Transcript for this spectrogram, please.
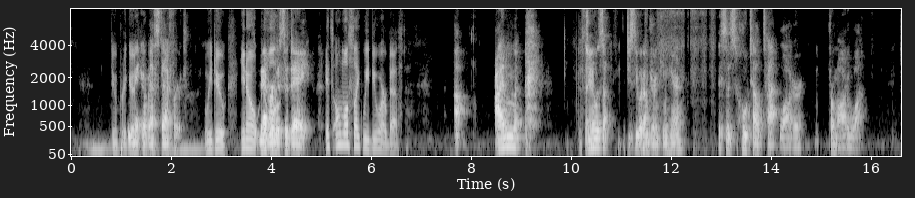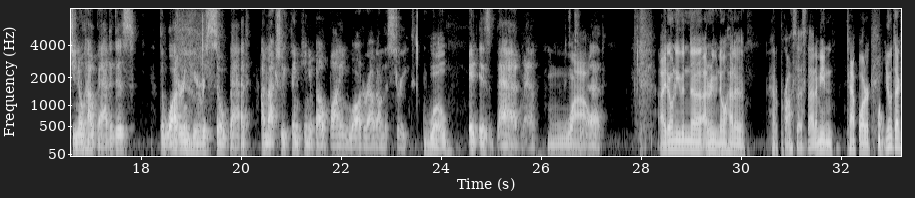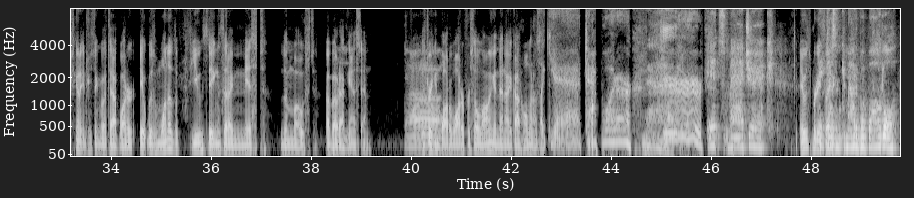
doing pretty good. We make our best effort. We do. You know, Never miss a day. it's almost like we do our best. I'm. Just Do you know what's? Do you see what I'm drinking here? This is hotel tap water from Ottawa. Do you know how bad it is? The water in here is so bad. I'm actually thinking about buying water out on the street. Whoa. It is bad, man. It's Wow. bad. I don't even uh, I don't even know how to how to process that. I mean, tap water. You know what's actually kind of interesting about tap water? It was one of the few things that I missed the most about Mhm. Afghanistan. I was drinking Ah, bottled water for so long, and then I got home and I was like, "Yeah, tap water." Yeah. It's magic. It was pretty It exciting, doesn't come out of a bottle.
